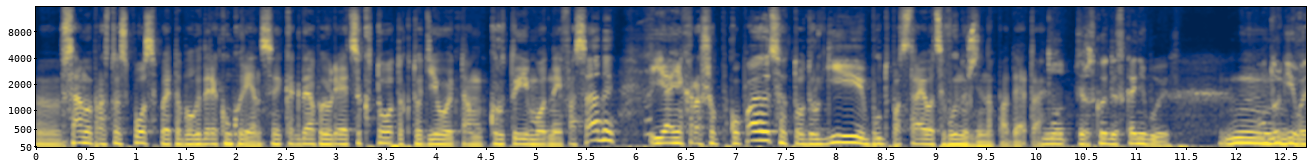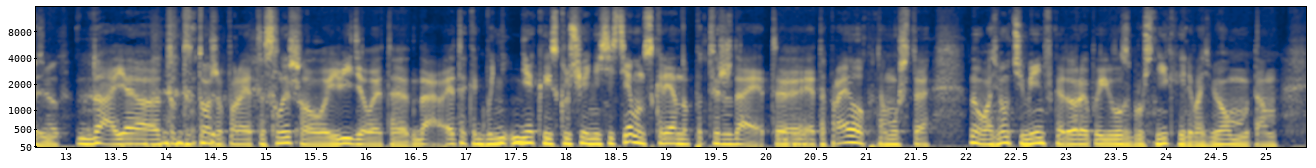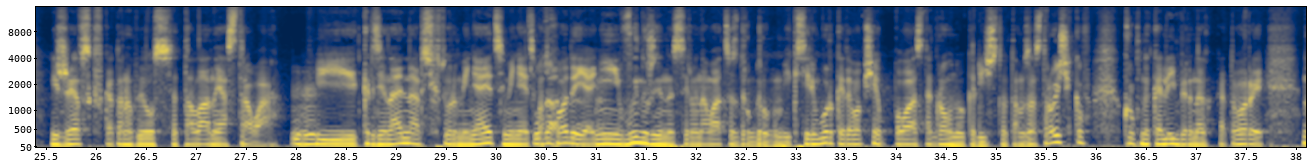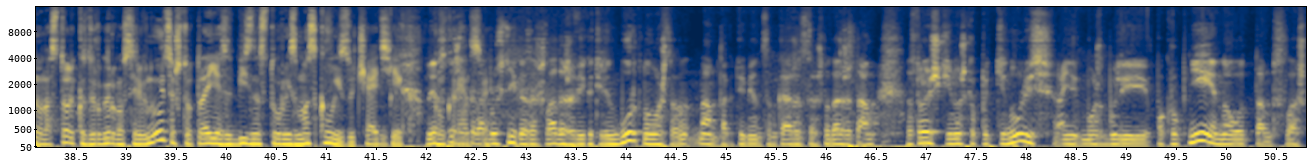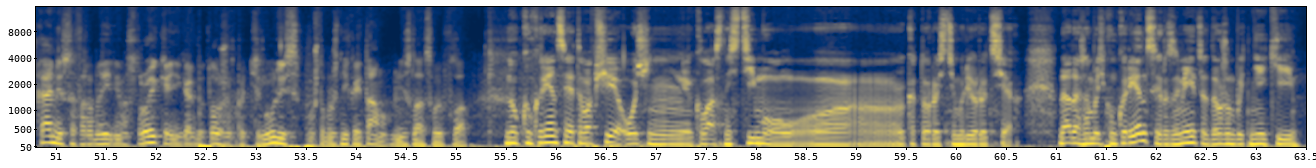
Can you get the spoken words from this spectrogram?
Э, самый простой способ это благодаря конкуренции, когда появляется кто-то, кто делает там крутые модные фасады, и они хорошо покупаются, то другие будут подстраиваться вынужденно под это. Ну, Тверской ДСК не будет. Он другие возьмет. Да, я тоже про это слышал и видел это. Да, это как бы некое исключение системы, но скорее оно подтверждает mm это правило, потому что, ну, возьмем Тюмень, в которой появилась брусника, или возьмем там Ижевск, в котором появился Талан и острова. И кардинально архитектура меняется, меняются ну, подходы, и они вынуждены соревноваться с друг другом. Екатеринбург это вообще пласт огромного количества там застройщиков крупнокалиберных, которые, ну, настолько с друг другом соревнуются, что туда ездят бизнес-туры из Москвы изучать их ну, я слышал, когда брусника зашла даже в Екатеринбург, ну, может, нам так, тюменцам, кажется, что даже там застройщики немножко подтянулись, они, может, были покрупнее, но вот там с флажками, с оформлением стройки они как бы тоже подтянулись, потому что брусника и там внесла свой вклад. Ну, конкуренция – это вообще очень классный стимул, э, который стимулирует всех. Да, должна быть конкуренция, и, разумеется, должен быть некий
